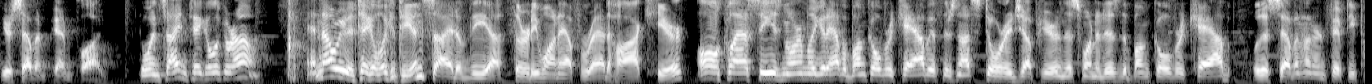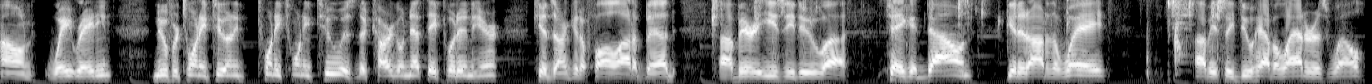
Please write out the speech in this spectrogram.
your seven pin plug. Go inside and take a look around. And now we're gonna take a look at the inside of the uh, 31F Red Hawk here. All Class C is normally gonna have a bunk over cab if there's not storage up here. And this one, it is the bunk over cab with a 750 pound weight rating. New for 22 and 2022 is the cargo net they put in here. Kids aren't gonna fall out of bed. Uh, very easy to uh, take it down, get it out of the way. Obviously do have a ladder as well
